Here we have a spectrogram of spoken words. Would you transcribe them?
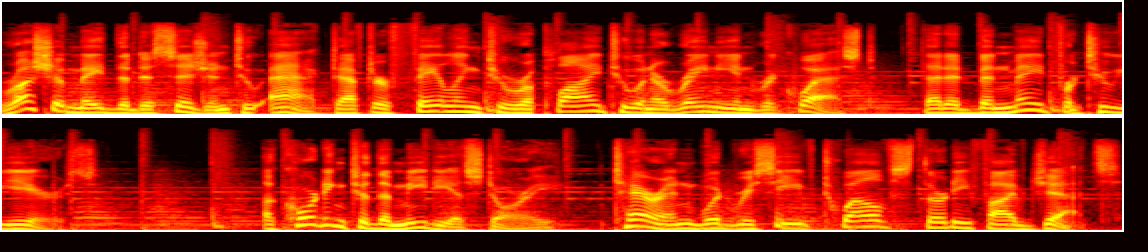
Russia made the decision to act after failing to reply to an Iranian request that had been made for two years. According to the media story, Tehran would receive 12's 35 jets,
